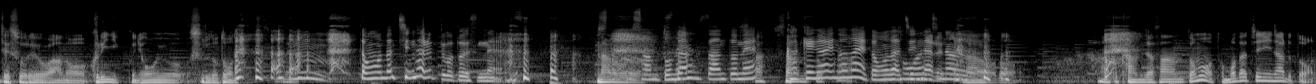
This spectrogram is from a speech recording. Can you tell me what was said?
でそれをあのクリニックに応用するとどうなるんですかね 達になるってことですね。なるスタッフさんスタッとね。フさんとね。スタッフさんとかけがえのない友達になる。なる。ほどなるほど。あと患者さんとも友達になると。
